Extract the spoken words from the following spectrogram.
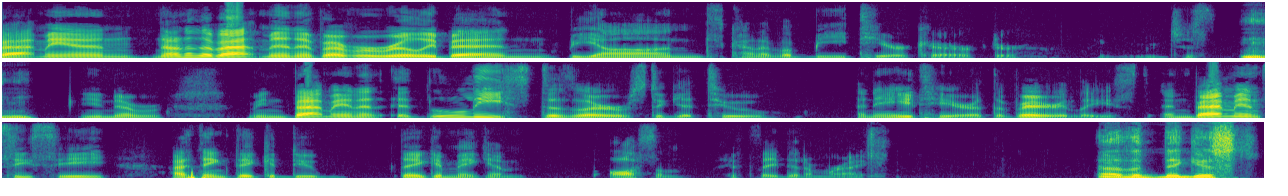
Batman, none of the Batmen have ever really been beyond kind of a B tier character. Just Mhm. you never. I mean, Batman at, at least deserves to get to an A tier at the very least. And Batman CC, I think they could do. They could make him awesome if they did him right. Uh, the biggest,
